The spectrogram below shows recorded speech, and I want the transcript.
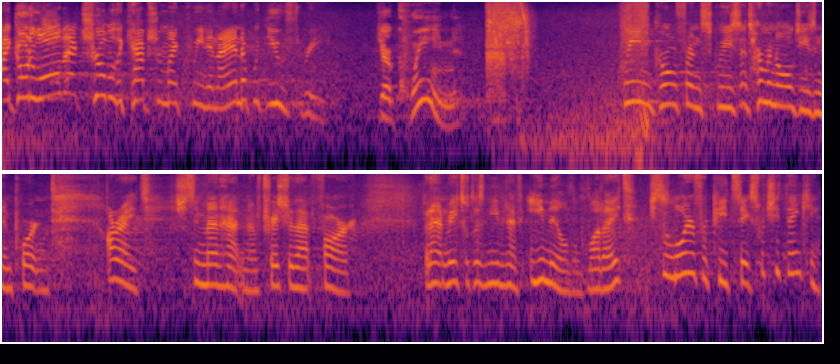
I go to all that trouble to capture my queen, and I end up with you three. Your queen? Queen, girlfriend, squeeze, the terminology isn't important. All right, she's in Manhattan. I've traced her that far. But Aunt Rachel doesn't even have email, the Luddite. She's a lawyer for Pete's sakes. What's she thinking?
